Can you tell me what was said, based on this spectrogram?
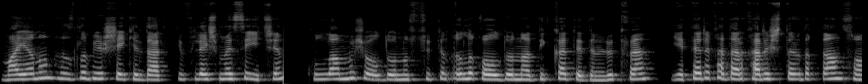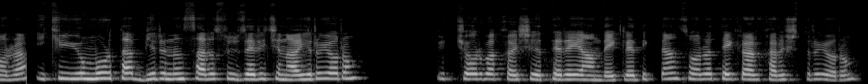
Mayanın hızlı bir şekilde aktifleşmesi için kullanmış olduğunuz sütün ılık olduğuna dikkat edin lütfen. Yeteri kadar karıştırdıktan sonra 2 yumurta birinin sarısı üzeri için ayırıyorum. 3 çorba kaşığı tereyağını da ekledikten sonra tekrar karıştırıyorum.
